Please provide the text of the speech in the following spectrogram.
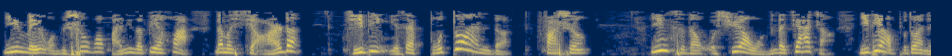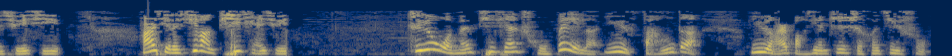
因为我们生活环境的变化，那么小儿的疾病也在不断的发生。因此呢，我需要我们的家长一定要不断的学习，而且呢，希望提前学。只有我们提前储备了预防的育儿保健知识和技术，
